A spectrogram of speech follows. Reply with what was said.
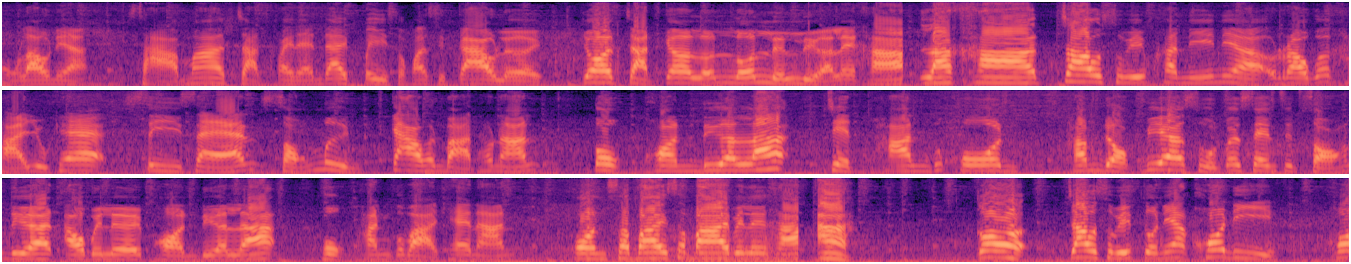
ของเราเนี่ยสามารถจัดไฟแนนซ์ได้ปี 2019 เลย ยอดจัดก็ล้นล้นๆเหลือ ๆ เลยครับ ราคาเจ้า Swift คันนี้เนี่ย เราก็ขายอยู่แค่ 429,000 บาทเท่านั้น ตกผ่อนเดือนละ 7,000 ทุกคนทำดอกเบี้ย 0% 12 เดือน เอาไปเลยผ่อนเดือนละ 6,000 กว่าบาทแค่นั้น ผ่อนสบายๆไปเลยครับ อะ ก็เจ้าสวิฟตัวเนี้ยข้อดี ข้อ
